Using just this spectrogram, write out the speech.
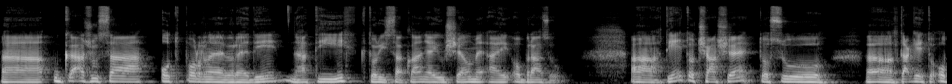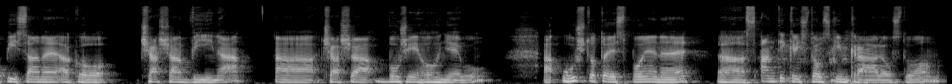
Uh, ukážu sa odporné vredy na tých, ktorí sa kláňajú šelme aj obrazu. A tieto čaše, to sú, uh, tak je to opísané ako čaša vína a čaša Božieho hnevu. A už toto je spojené s antikristovským kráľovstvom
